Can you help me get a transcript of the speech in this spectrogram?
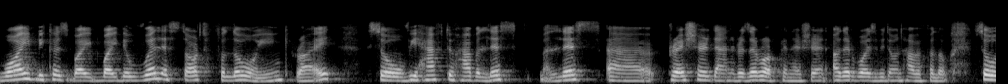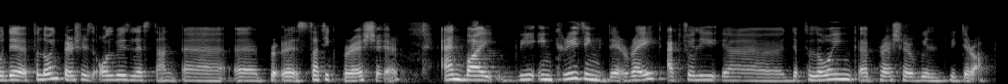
Why? Because by, by the well start flowing, right? So we have to have a less less uh, pressure than reservoir pressure. Otherwise, we don't have a flow. So the flowing pressure is always less than uh, uh, static pressure. And by we increasing the rate, actually uh, the flowing uh, pressure will be drop.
